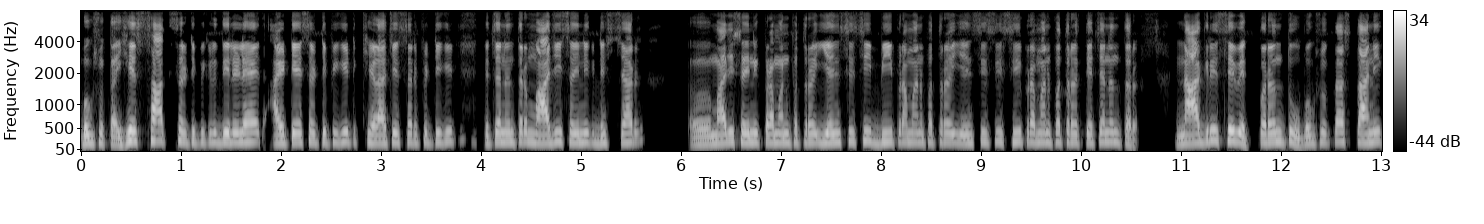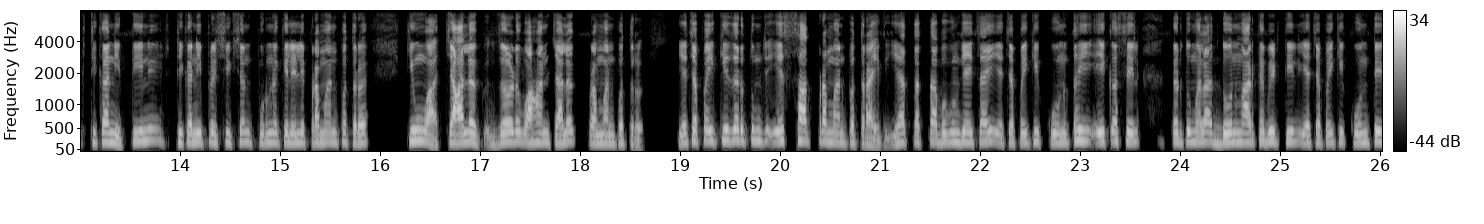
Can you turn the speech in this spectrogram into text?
बघू शकता हे सात सर्टिफिकेट दिलेले आहेत. आय टी आय सर्टिफिकेट खेळाचे सर्टिफिकेट त्याच्यानंतर माजी सैनिक डिस्चार्ज माजी सैनिक प्रमाणपत्र एन सी सी बी प्रमाणपत्र एन सी सी सी प्रमाणपत्र. त्याच्यानंतर नागरी सेवेत परंतु बघू शकता स्थानिक ठिकाणी तीन ठिकाणी प्रशिक्षण पूर्ण केलेले प्रमाणपत्र किंवा चालक जड वाहन चालक प्रमाणपत्र. याच्यापैकी जर तुमचे हे सात प्रमाणपत्र आहेत या तक्ता बघून घ्यायचा आहे. याच्यापैकी कोणतंही एक असेल तर तुम्हाला दोन मार्क भेटतील. याच्यापैकी कोणते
